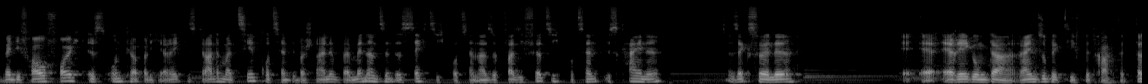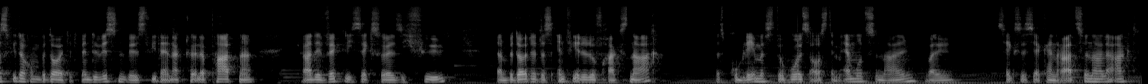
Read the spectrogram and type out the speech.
wenn die Frau feucht ist und körperlich erregt ist, gerade mal 10 Prozent Überschneidung. Bei Männern sind es 60 Prozent. Also quasi 40 Prozent ist keine sexuelle er Erregung da, rein subjektiv betrachtet. Das wiederum bedeutet, wenn du wissen willst, wie dein aktueller Partner gerade wirklich sexuell sich fühlt, dann bedeutet das entweder du fragst nach. Das Problem ist, du holst aus dem Emotionalen, weil Sex ist ja kein rationaler Akt,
